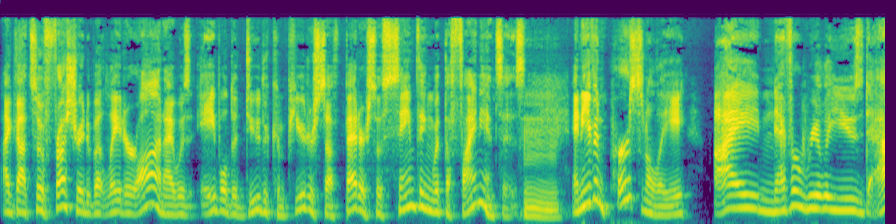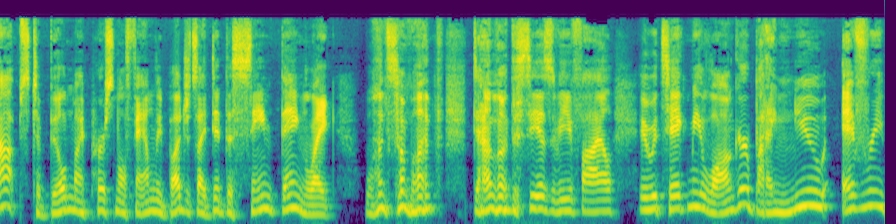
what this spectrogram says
I got so frustrated, but later on I was able to do the computer stuff better. So same thing with the finances, hmm. and even personally, I never really used apps to build my personal family budgets. I did the same thing, like once a month, download the CSV file. It would take me longer, but I knew every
